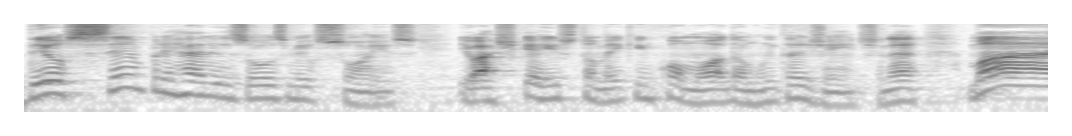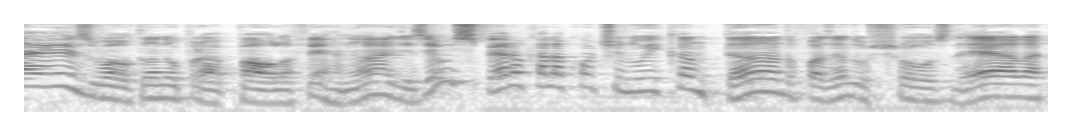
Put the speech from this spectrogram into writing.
Deus sempre realizou os meus sonhos. Eu acho que é isso também que incomoda muita gente, né? Mas, voltando para Paula Fernandes, eu espero que ela continue cantando, fazendo shows dela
